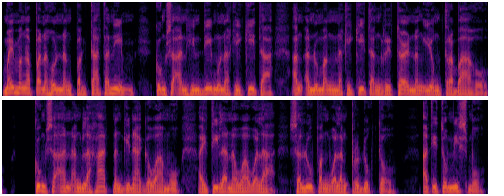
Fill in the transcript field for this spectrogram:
May mga panahon ng pagtatanim kung saan hindi mo nakikita ang anumang nakikitang return ng iyong trabaho. Kung saan ang lahat ng ginagawa mo ay tila nawawala sa lupang walang produkto. At ito mismo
